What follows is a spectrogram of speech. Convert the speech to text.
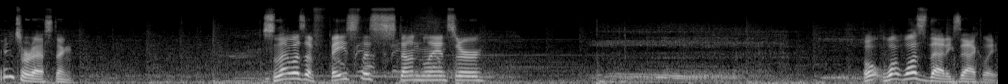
Interesting. So that was a faceless stun lancer. Oh, what was that exactly?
